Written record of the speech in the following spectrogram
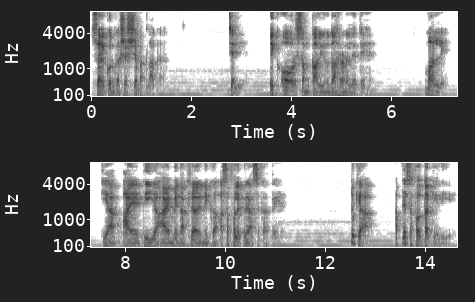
स्वयं को उनका शिष्य बतलाकर। चलिए, एक और समकालीन उदाहरण लेते हैं। मान ले कि आप आईआईटी या आईएम में दाखिला लेने का असफल प्रयास करते हैं। तो क्या अपने सफलता के लिए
